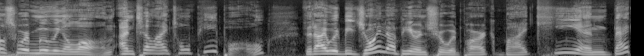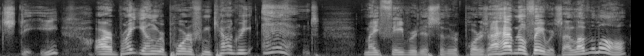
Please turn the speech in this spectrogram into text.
Sales were moving along until I told people that I would be joined up here in Sherwood Park by Keean Bexte, our bright young reporter from Calgary, and my favoriteest of the reporters. I have no favorites. I love them all,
